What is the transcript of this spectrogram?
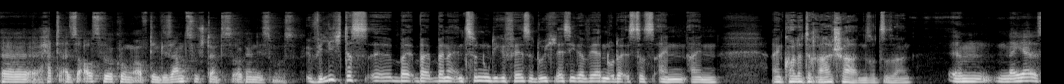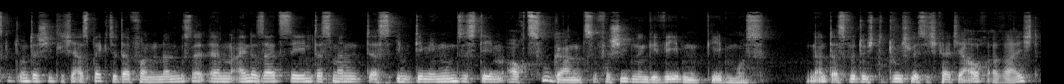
äh, hat also Auswirkungen auf den Gesamtzustand des Organismus. Will ich, dass äh, bei, bei, bei einer Entzündung die Gefäße durchlässiger werden oder ist das ein, ein, ein Kollateralschaden sozusagen? Ähm, naja, es gibt unterschiedliche Aspekte davon. Man muss ähm, einerseits sehen, dass man das im, dem Immunsystem auch Zugang zu verschiedenen Geweben geben muss. Ne? Das wird durch die Durchlässigkeit ja auch erreicht.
